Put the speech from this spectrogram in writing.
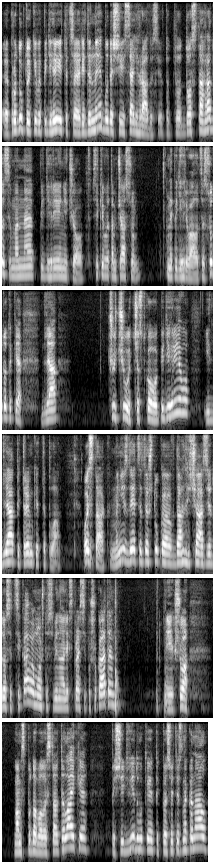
е, продукту, який ви підігрієте, це рідини, буде 60 градусів. Тобто до 100 градусів вона не підігріє нічого. Скільки ви там часу не підігрівали. Це суто таке для чуть-чуть часткового підігріву і для підтримки тепла. Ось так. Мені здається, ця штука в даний час є досить цікава. Можете собі на Аліекспресі пошукати. І Якщо вам сподобалось, ставте лайки, пишіть відгуки, підписуйтесь на канал.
